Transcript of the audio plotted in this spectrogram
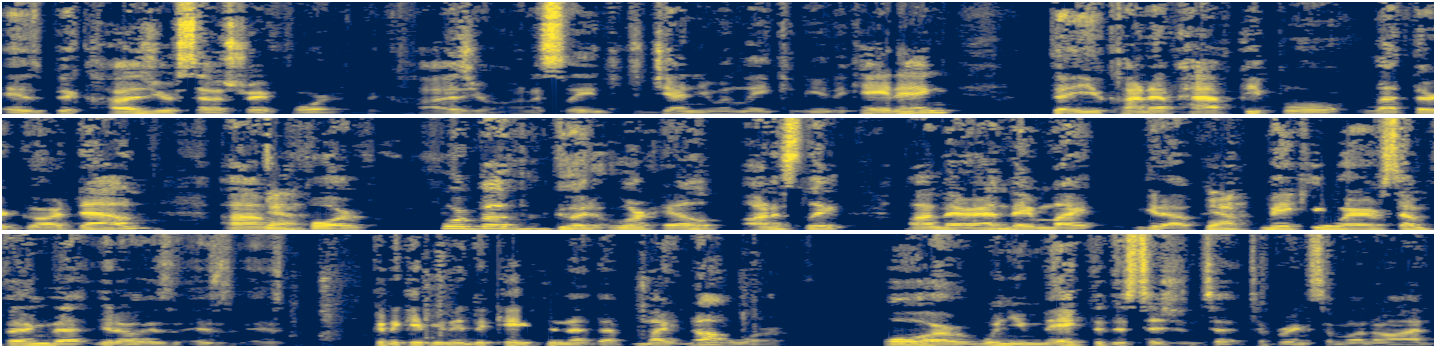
is because you're so straightforward, because you're honestly genuinely communicating, that you kind of have people let their guard down um, yeah. for for both good or ill. Honestly, on their end, they might you know yeah. make you aware of something that you know is is, is going to give you an indication that that might not work. Or when you make the decision to, to bring someone on,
